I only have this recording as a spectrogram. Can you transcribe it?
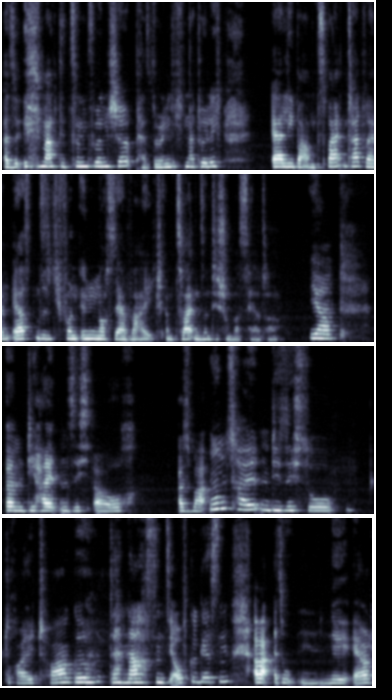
also ich mag die Zimtwünsche, persönlich natürlich, eher lieber am zweiten Tag, weil am ersten sind die von innen noch sehr weich. Am zweiten sind die schon was härter. Ja, ähm, die halten sich auch, also bei uns halten die sich so drei Tage. Danach sind sie aufgegessen. Aber also, nee, eher,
